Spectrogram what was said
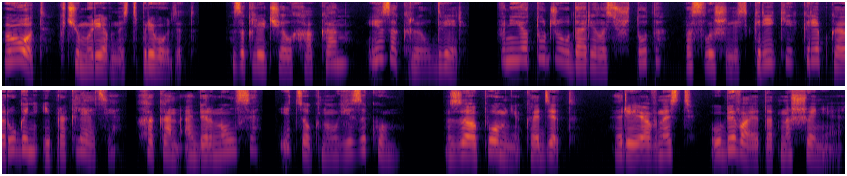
Вот к чему ревность приводит», — заключил Хакан и закрыл дверь. В нее тут же ударилось что-то, послышались крики, крепкая ругань и проклятие. Хакан обернулся и цокнул языком. «Запомни, кадет, ревность убивает отношения».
